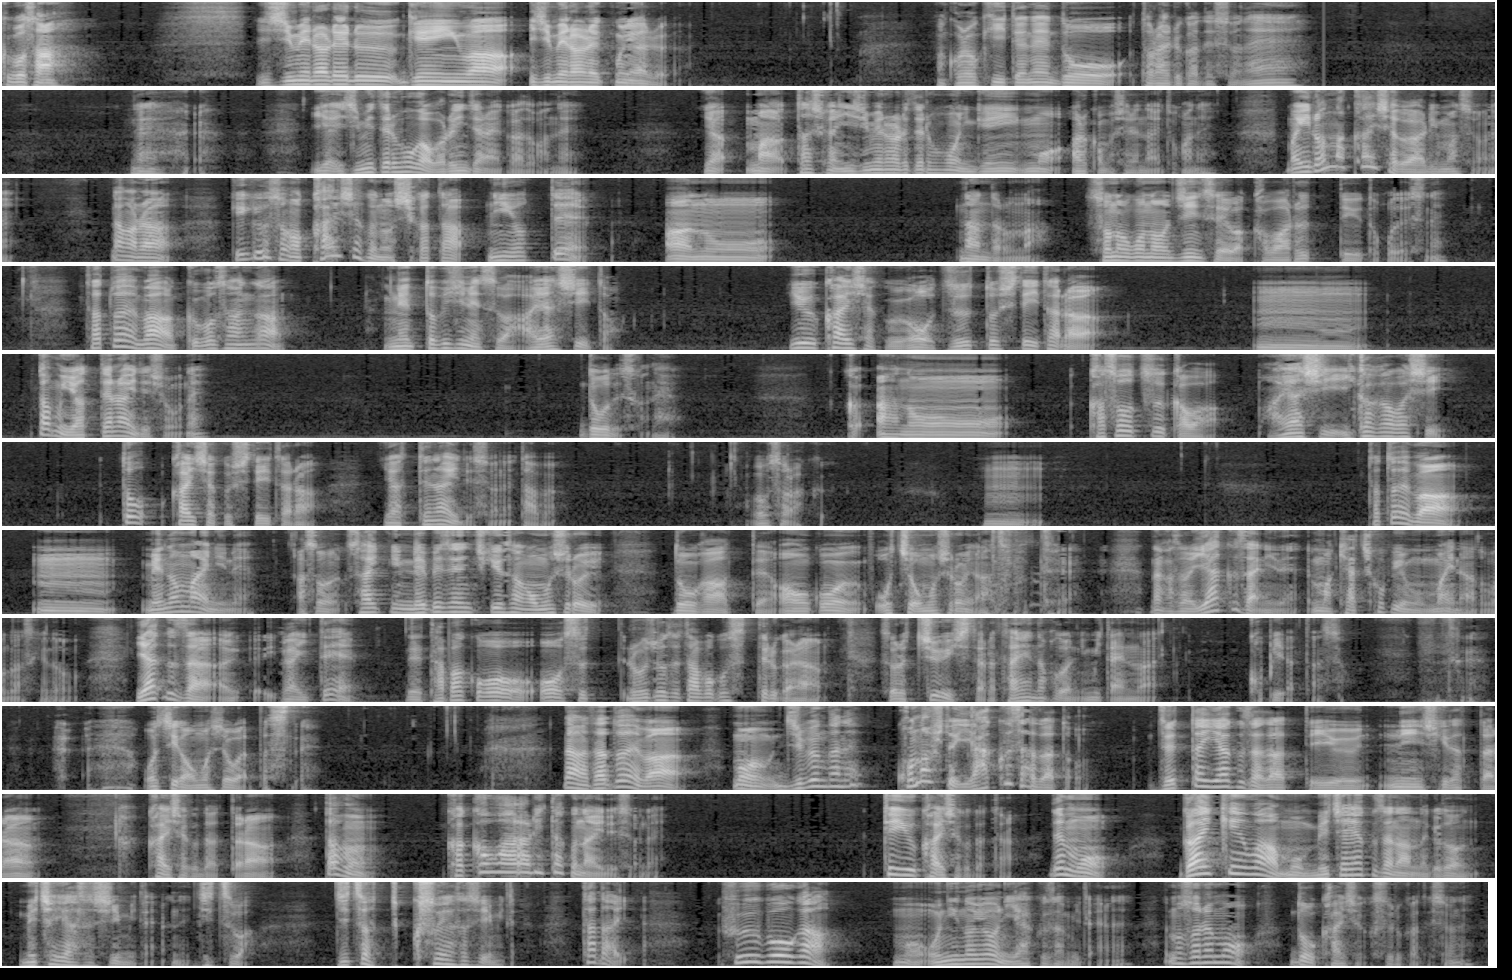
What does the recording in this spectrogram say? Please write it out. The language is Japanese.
久保さん、いじめられる原因はいじめられっ子にある。まあ、これを聞いてね、どう捉えるかですよね。ね。いや、いじめてる方が悪いんじゃないかとかね。いや、まあ確かにいじめられてる方に原因もあるかもしれないとかね。まあいろんな解釈がありますよね。だから、結局その解釈の仕方によって、あのー、なんだろうな。その後の人生は変わるっていうとこですね。例えば、久保さんがネットビジネスは怪しいという解釈をずっとしていたら、うーん、多分やってないでしょうね。どうですかね。かあのー、仮想通貨は怪しい、いかがわしいと解釈していたらやってないですよね、多分。おそらく。うん。例えば、うん、目の前にね、あ、そう、最近レベゼン地球さんが面白い動画あって、あ、こう、オチ面白いなと思って。なんかそのヤクザにね、まあキャッチコピーもうまいなと思ったんですけど、ヤクザがいて、で、タバコを吸っ路上でタバコ吸ってるから、それ注意したら大変なことにみたいなコピーだったんですよ。オチが面白かったっすね。だから例えば、もう自分がね、この人ヤクザだと。絶対ヤクザだっていう認識だったら、解釈だったら、多分、関わりたくないですよね。っていう解釈だったら。でも、外見はもうめちゃヤクザなんだけど、めちゃ優しいみたいなね、実は。実はクソ優しいみたいな。ただ、風貌がもう鬼のようにヤクザみたいなね。でもそれもどう解釈するかですよね。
